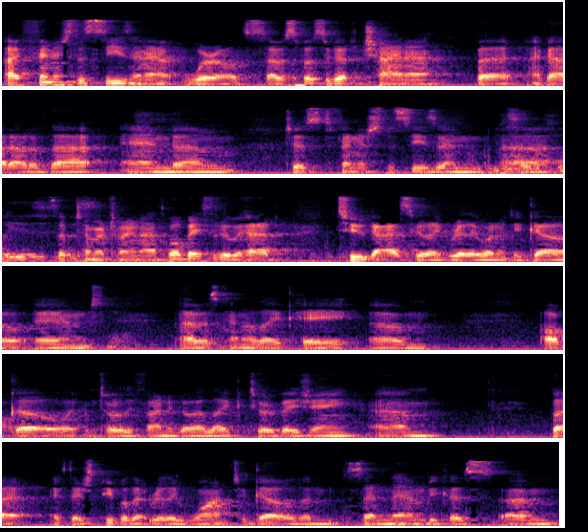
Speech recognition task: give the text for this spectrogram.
I finished the season at Worlds. I was supposed to go to China, but I got out of that and um, just finished the season uh, please. September 29th. Well, basically, we had two guys who like really wanted to go, and I was kind of like, hey, um, I'll go. Like, I'm totally fine to go. I like Tour Beijing. Um, but if there's people that really want to go, then send them because um,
